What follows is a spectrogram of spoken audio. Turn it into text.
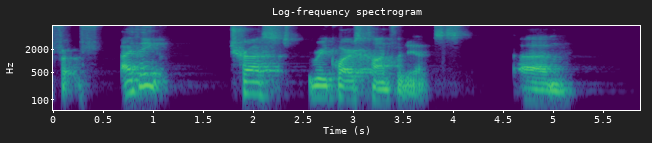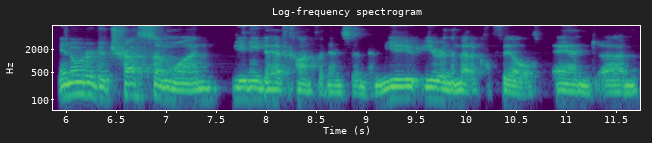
for, I think trust requires confidence. Um, in order to trust someone, you need to have confidence in them. You you're in the medical field, and um,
